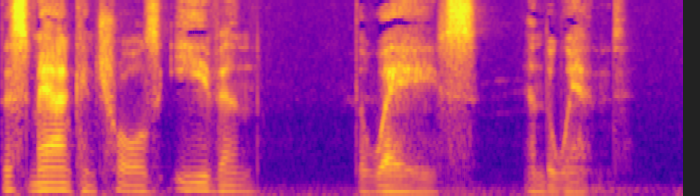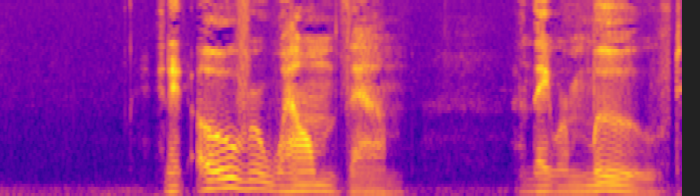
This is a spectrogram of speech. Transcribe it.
This man controls even the waves and the wind. And it overwhelmed them, and they were moved.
